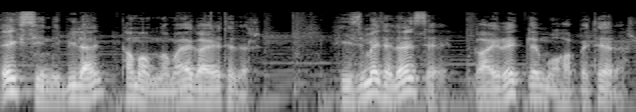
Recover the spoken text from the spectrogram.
Eksiğini bilen tamamlamaya gayret eder. Hizmet edense gayretle muhabbete erer.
